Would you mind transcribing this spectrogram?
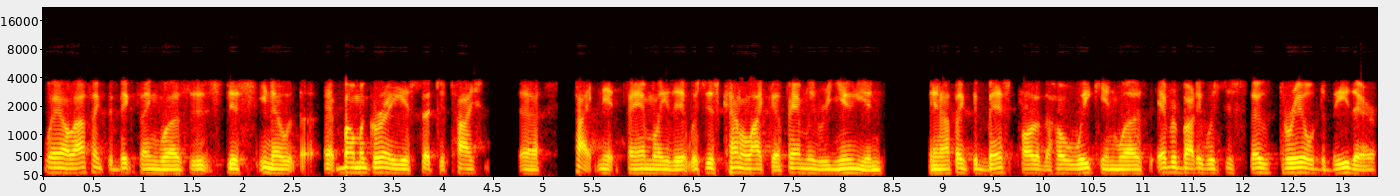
Well, I think the big thing was is just you know at Bowman Gray is such a tight uh, tight knit family that it was just kind of like a family reunion and I think the best part of the whole weekend was everybody was just so thrilled to be there.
